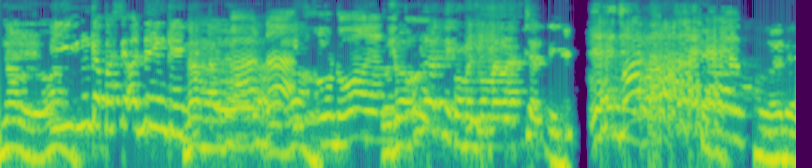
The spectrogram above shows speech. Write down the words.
Enggak lu doang. Ih, enggak pasti ada yang kayak Nggak, gitu nggak Enggak ada. ada. lu doang. Lu doang yang Lu gitu. doang. Lu lihat nih komen-komen live chat nih. Ya, Mana? Oh, Nggak ada.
